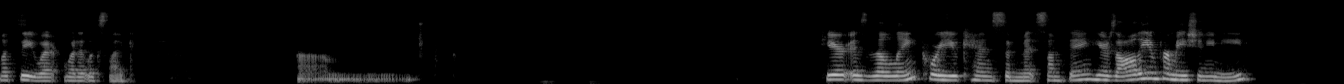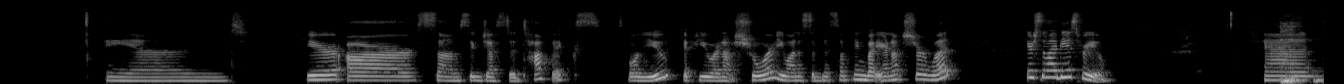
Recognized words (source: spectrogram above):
Let's see what, what it looks like. Um, here is the link where you can submit something. Here's all the information you need. And here are some suggested topics for you. If you are not sure, you want to submit something, but you're not sure what, here's some ideas for you. And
